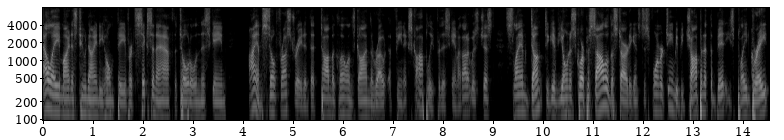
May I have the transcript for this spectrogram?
LA minus 290 home favorite, six and a half the total in this game. I am so frustrated that Todd McLellan's gone the route of Pheonix Copley for this game. I thought it was just slam dunk to give Joonas Korpisalo the start against his former team. He'd be chomping at the bit. He's played great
